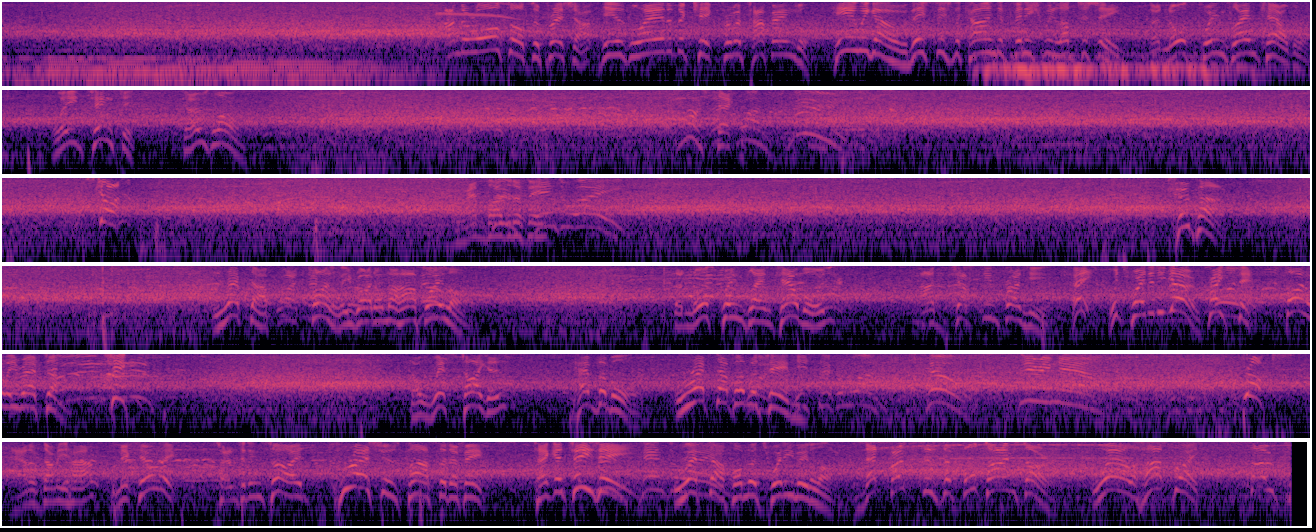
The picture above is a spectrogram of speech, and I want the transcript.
Under all sorts of pressure, he has landed the kick from a tough angle. Here we go. This is the kind of finish we love to see. The North Queensland Cowboy lead 10-6, goes long. Nice tackle. one. Move. Scott! Grabbed by the defence. Hands away. Cooper. Wrapped up, finally right on the halfway line. The North Queensland Cowboys are just in front here. Hey, which way did he go? Great step. Finally wrapped up. Kicks. The West Tigers have the ball. Wrapped up on the 10. He's tackle one. Held. Clear him now. Brooks out of dummy half. McKelnick turns it inside, crashes past the defence. Away. wrapped up on the 20 metre line. That, folks, is the full-time sorry. Well, heartbreak. So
